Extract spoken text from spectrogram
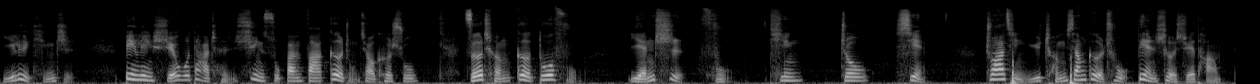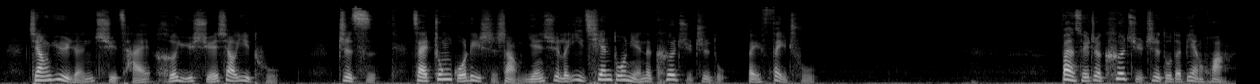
一律停止，并令学务大臣迅速颁发各种教科书，责成各多府、盐市府、厅、州、县，抓紧于城乡各处遍设学堂，将育人取材合于学校意图。至此，在中国历史上延续了一千多年的科举制度被废除。伴随着科举制度的变化，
